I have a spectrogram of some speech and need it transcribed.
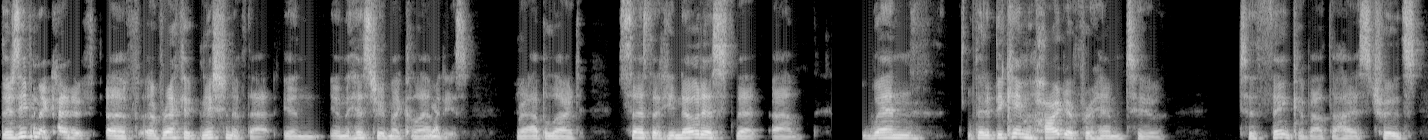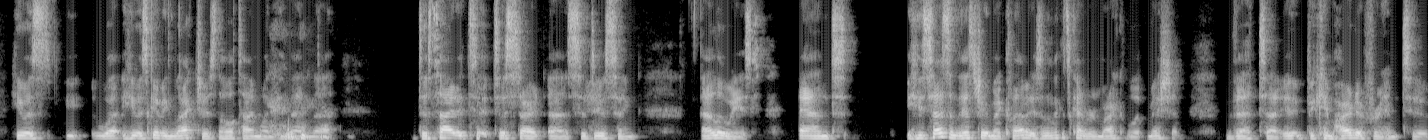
there's even a kind of, of, of recognition of that in in the history of my calamities, yeah. where Abelard says that he noticed that um, when that it became harder for him to to think about the highest truths. He was what he was giving lectures the whole time when he then uh, decided to to start uh, seducing Eloise, and he says in the history of my calamities, and I think it's kind of a remarkable admission that uh, it became harder for him to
